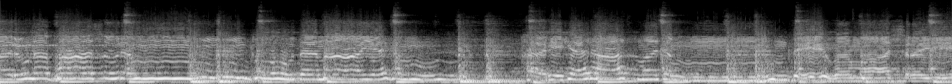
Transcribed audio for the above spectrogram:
അരുണഭാസുരം ഭൂതനായകം ഹരിഹരാത്മജം ദേവമാശ്രയേ.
